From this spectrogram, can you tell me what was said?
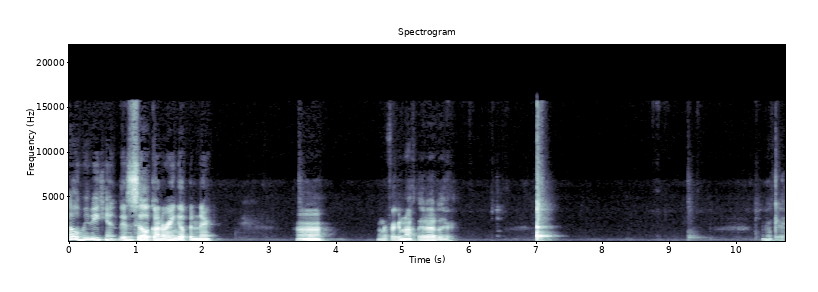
Oh, maybe you can't. There's a silicon ring up in there. Huh. I wonder if I can knock that out of there. Okay.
